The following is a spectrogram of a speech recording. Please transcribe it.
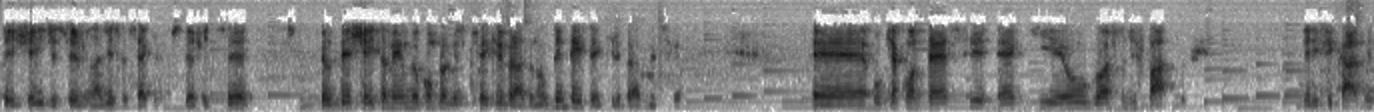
deixei de ser jornalista, se é que gente deixa de ser, eu deixei também o meu compromisso com ser equilibrado. Eu não tentei ser equilibrado nesse filme. É, o que acontece é que eu gosto de fatos verificáveis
